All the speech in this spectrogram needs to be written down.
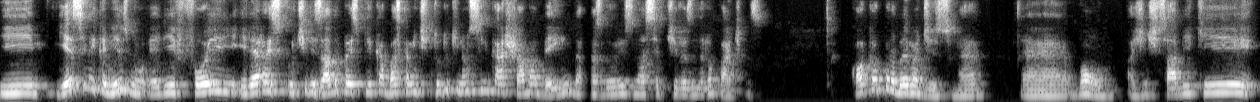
E, e, esse mecanismo ele foi, ele era utilizado para explicar basicamente tudo que não se encaixava bem das dores noceptivas neuropáticas. Qual que é o problema disso, né? É, bom, a gente sabe que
